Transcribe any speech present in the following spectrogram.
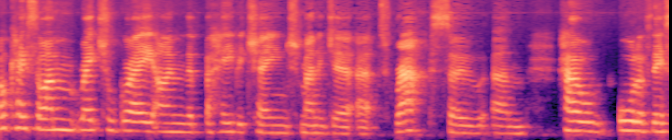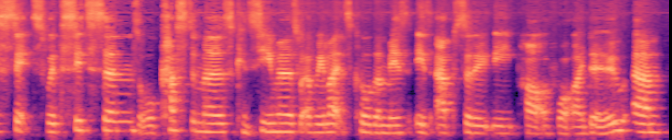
Okay, so I'm Rachel Gray. I'm the behaviour change manager at WRAP. So um, how all of this sits with citizens or customers, consumers, whatever we like to call them, is is absolutely part of what I do. Um,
